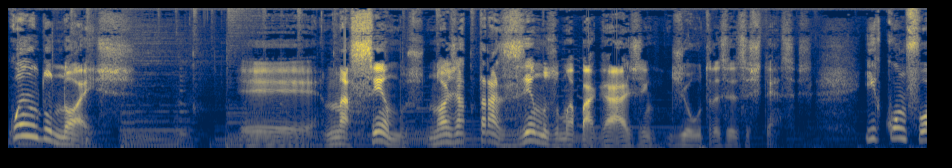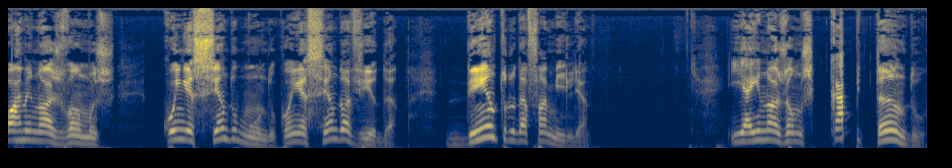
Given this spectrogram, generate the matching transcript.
quando nós é, nascemos, nós já trazemos uma bagagem de outras existências. E conforme nós vamos conhecendo o mundo, conhecendo a vida dentro da família, e aí nós vamos captando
